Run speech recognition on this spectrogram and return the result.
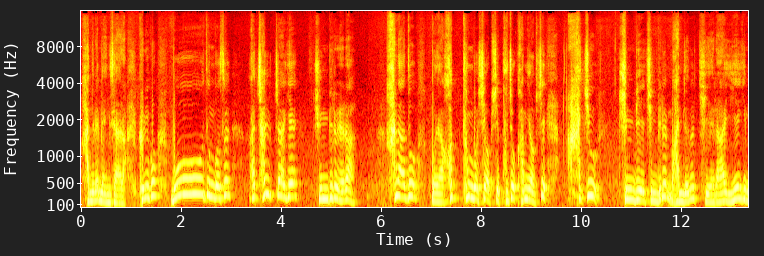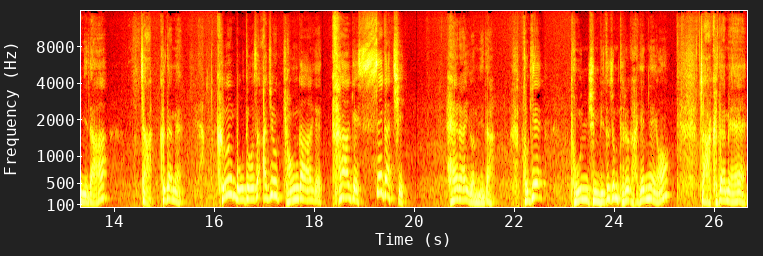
하늘에 맹세하라 그리고 모든 것을 아, 철저하게 준비를 해라. 하나도 뭐야 허튼 것이 없이 부족함이 없이 아주 준비의 준비를 만전을 기해라 이 얘기입니다. 자, 그 다음에 그 모든 것을 아주 경강하게 강하게 쎄같이 해라 이겁니다. 거기에 돈 준비도 좀 들어가겠네요. 자, 그 다음에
